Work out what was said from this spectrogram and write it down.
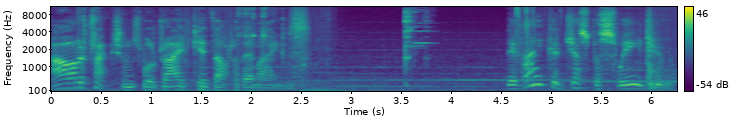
Our attractions will drive kids out of their minds. If I could just persuade you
